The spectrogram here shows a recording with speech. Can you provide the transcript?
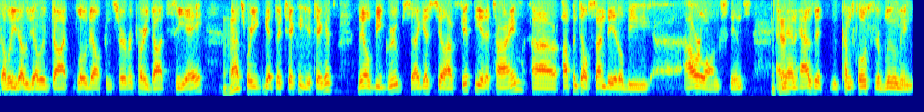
uh, www.bloedelconservatory.ca. That's where you can get their ticket. Your tickets. There'll be groups. I guess you'll have 50 at a time. Uh, up until Sunday, it'll be uh, hour-long stints. Okay. And then as it comes closer to blooming,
